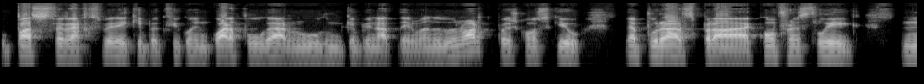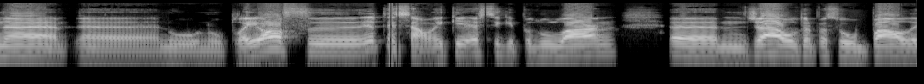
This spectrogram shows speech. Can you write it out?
o Passos de Ferreira a receber a equipa que ficou em quarto lugar no último campeonato da Irlanda do Norte, depois conseguiu apurar-se para a Conference League na, uh, no, no play-off. Uh, atenção, esta equipa do Larn uh, já ultrapassou o Bala,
